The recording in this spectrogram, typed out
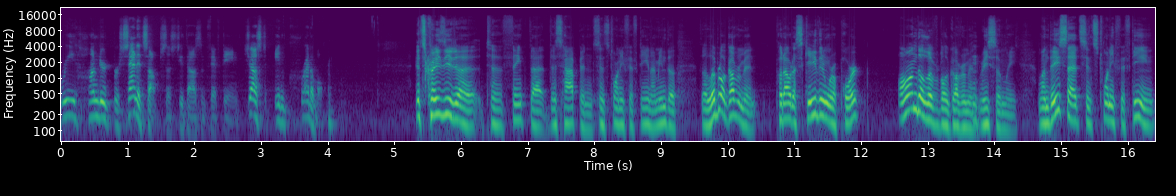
300% it's up since 2015. Just incredible. It's crazy to, to think that this happened since 2015. I mean, the, the Liberal government put out a scathing report on the Liberal government recently when they said since 2015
